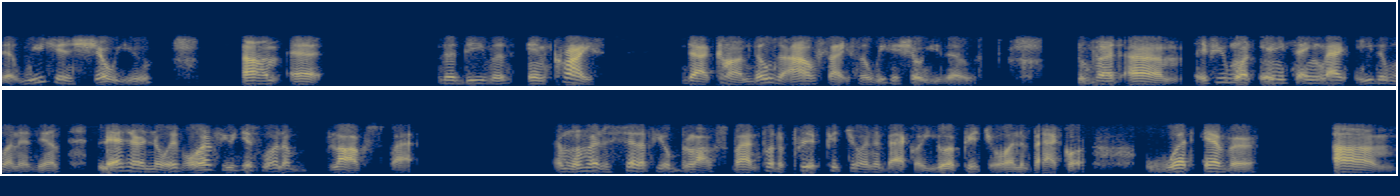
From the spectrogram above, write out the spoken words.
that we can show you um, at the divas in Christ.com. Those are our sites, so we can show you those. But um, if you want anything like either one of them, let her know. If or if you just want a blog spot and want her to set up your blog spot and put a pretty picture on the back or your picture on the back or whatever, um,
